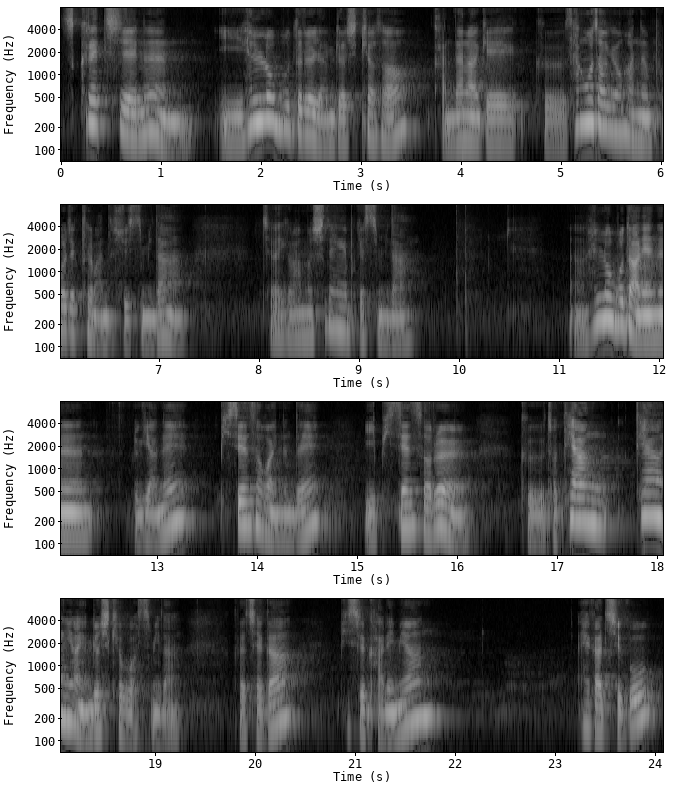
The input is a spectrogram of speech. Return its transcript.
스크래치에는 이 헬로보드를 연결시켜서 간단하게 그 상호작용하는 프로젝트를 만들 수 있습니다. 제가 이걸 한번 실행해 보겠습니다. 어, 헬로보드 안에는 여기 안에 빛 센서가 있는데 이 빛 센서를 그 저 태양 태양이랑 연결시켜 보았습니다. 그래서 제가 빛을 가리면 해가 지고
